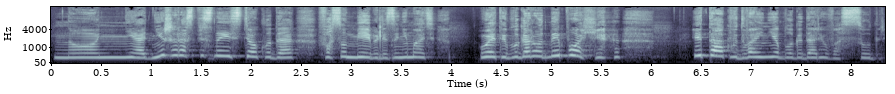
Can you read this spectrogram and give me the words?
но не одни же расписные стекла да фасон мебели занимать у этой благородной эпохи. И так вдвойне благодарю вас, сударь.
